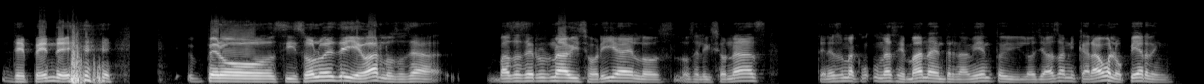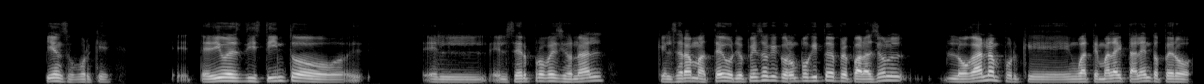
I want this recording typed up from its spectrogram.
Depende, pero si solo es de llevarlos, o sea, vas a hacer una visoría, los, los seleccionás, tenés una, una semana de entrenamiento y los llevas a Nicaragua, lo pierden, pienso, porque eh, te digo, es distinto eh, el, el ser profesional que el ser amateur. Yo pienso que con un poquito de preparación lo ganan porque en Guatemala hay talento, pero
